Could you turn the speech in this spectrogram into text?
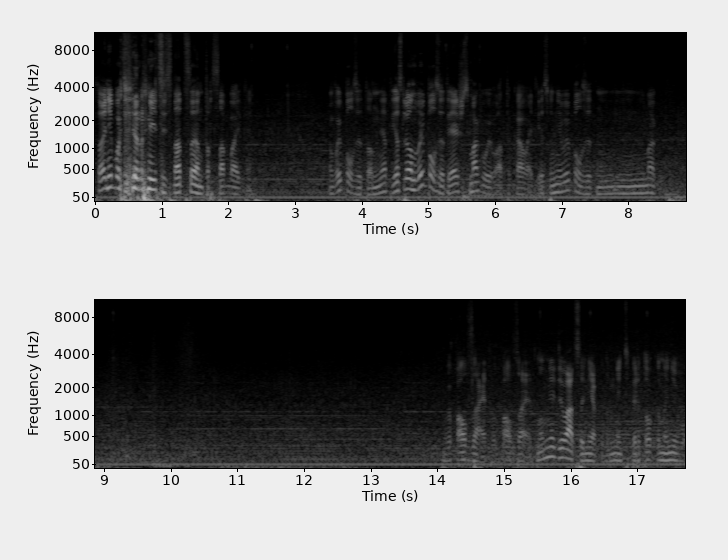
Кто-нибудь вернитесь на центр собаки. Выползет он? Нет. Если он выползет, я еще смогу его атаковать. Если не выползет, не могу. Выползает, выползает. Но мне деваться некуда, мне теперь только на него.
